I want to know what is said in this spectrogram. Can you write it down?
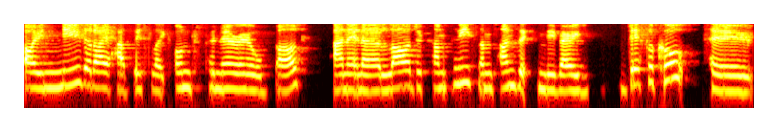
I knew that I had this like entrepreneurial bug. And in a larger company, sometimes it can be very difficult to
